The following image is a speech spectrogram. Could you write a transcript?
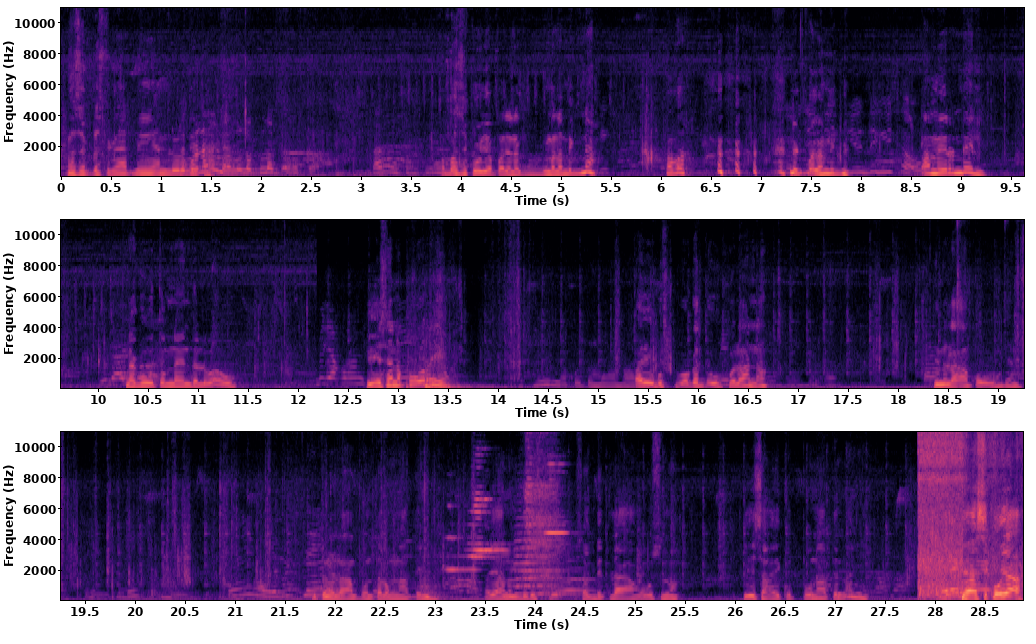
Nasa plastic natin ni ano, Lola dito. Wala na, nalaglag ako. Aba, si kuya pala nagmalamig na. Aba, nagpalamig na. Ah, meron din. Nagutom na yung dalawa, oh. Iisa na po, aray, oh. Ay, ubos po agad, oh. Wala na. Hinalaan po, oh. Yan. Ito na lang po ang talong natin. Ayan, ang bilis po. Saglit lang, ubos na. Isang ikot po natin, ay. Kaya si kuya.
